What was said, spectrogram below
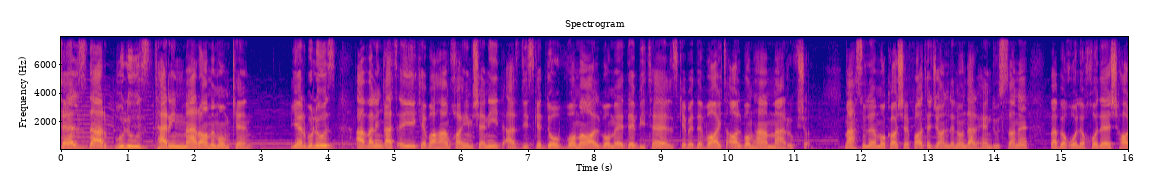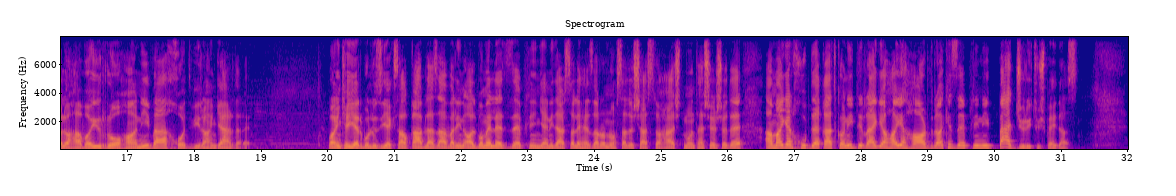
بیتلز در بلوز ترین مرام ممکن. یر بلوز اولین قطعه ای که با هم خواهیم شنید از دیسک دوم آلبوم د بیتلز که به د وایت آلبوم هم معروف شد. محصول مکاشفات جان لنون در هندوستانه و به قول خودش حال و هوایی روحانی و خودویرانگر داره. با اینکه یربلوز یک سال قبل از اولین آلبوم لد زپلین یعنی در سال 1968 منتشر شده اما اگر خوب دقت کنید رگه های هارد راک زپلینی بد جوری توش پیداست.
